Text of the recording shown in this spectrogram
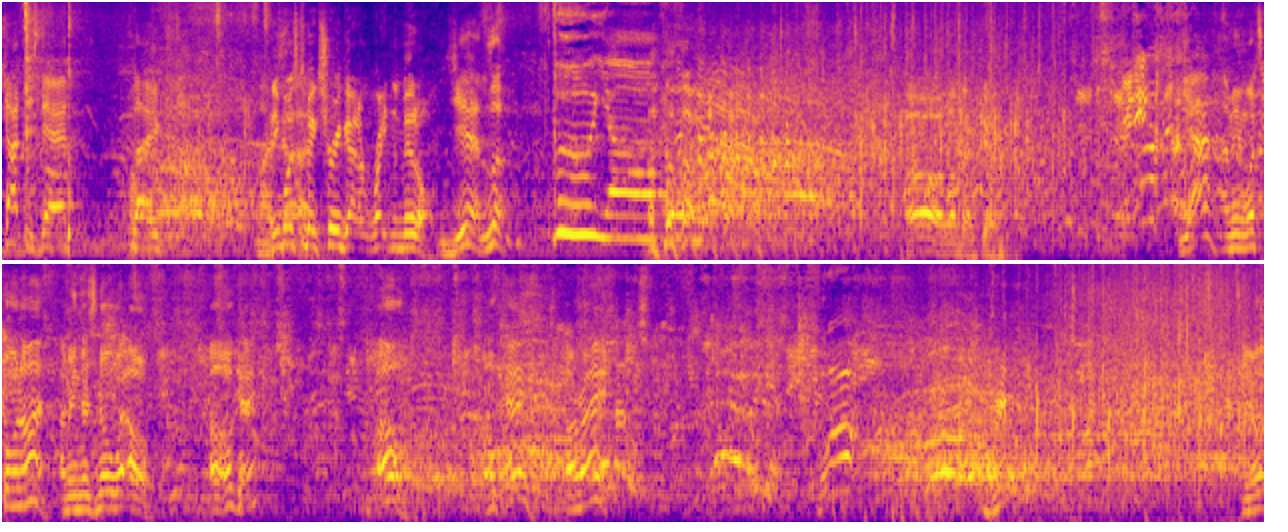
Got this, Dad. Like. And he wants to make sure he got it right in the middle. Yeah, look. Booyah. Oh, I love that kid. Ready? Yeah, I mean, what's going on? I mean, there's no way. Oh, oh, okay. Oh, okay. All right. You know,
